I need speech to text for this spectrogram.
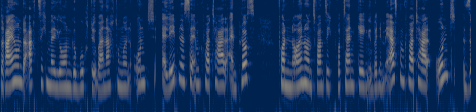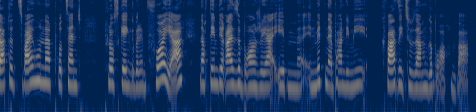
83 Millionen gebuchte Übernachtungen und Erlebnisse im Quartal, ein Plus von 29 Prozent gegenüber dem ersten Quartal und satte 200 Prozent plus gegenüber dem Vorjahr, nachdem die Reisebranche ja eben inmitten der Pandemie quasi zusammengebrochen war.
